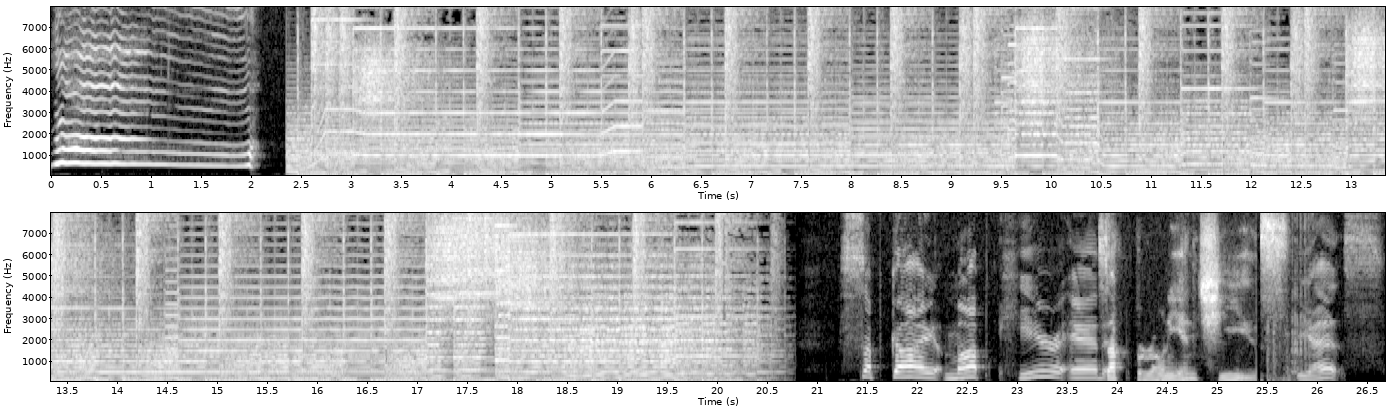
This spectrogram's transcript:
No! Sup, guy? Mop here, and It's pepperoni and cheese. Yes.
